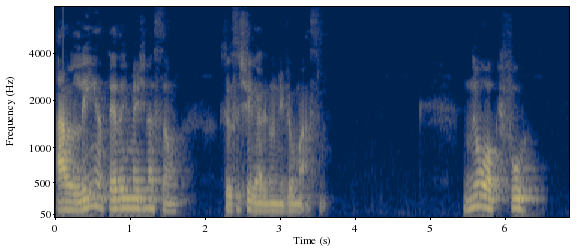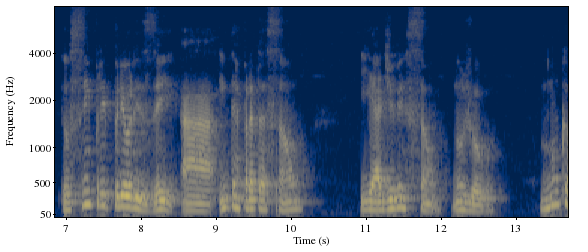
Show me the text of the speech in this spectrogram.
além até da imaginação, se vocês chegarem no nível máximo. No Walkthrough, eu sempre priorizei a interpretação e a diversão no jogo, nunca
